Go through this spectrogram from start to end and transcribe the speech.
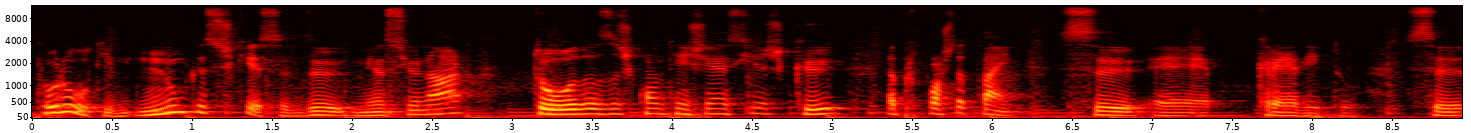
Por último, nunca se esqueça de mencionar todas as contingências que a proposta tem. Se é crédito, se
